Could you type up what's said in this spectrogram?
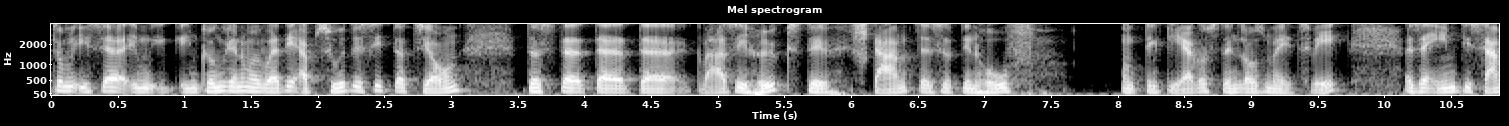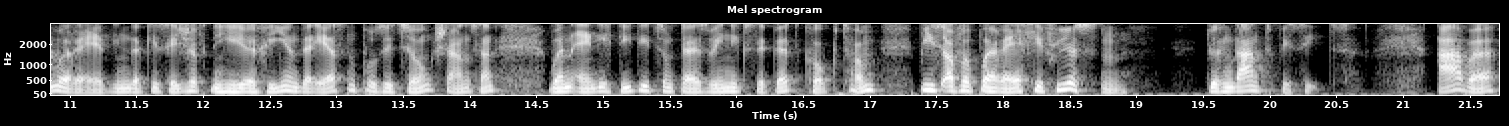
Darum ist ja im, im Grunde genommen war die absurde Situation, dass der, der, der quasi höchste Stand, also den Hof und den Klerus, den lassen wir jetzt weg. Also eben die Samurai, die in der gesellschaftlichen Hierarchie in der ersten Position gestanden sind, waren eigentlich die, die zum Teil das wenigste Geld gehabt haben, bis auf ein paar reiche Fürsten durch den Landbesitz. Aber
